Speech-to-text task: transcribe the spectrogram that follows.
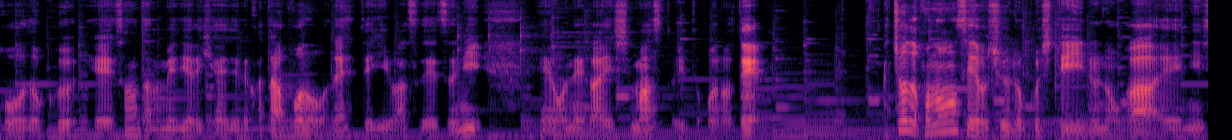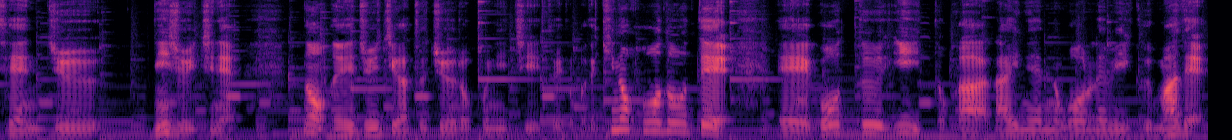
購読、その他のメディアで聞いている方はフォローをね、ぜひ忘れずにお願いしますというところで、ちょうどこの音声を収録しているのが、え2021年の11月16日というところで、昨日報道で、え GoTo イートが来年のゴールデンウィークまで、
